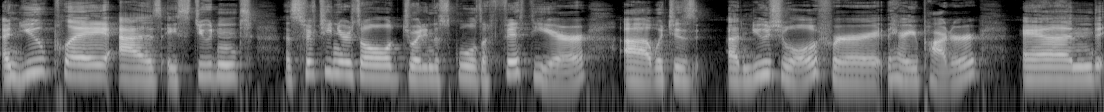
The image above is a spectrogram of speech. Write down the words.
And you play as a student that's 15 years old joining the school as a fifth year uh, which is unusual for harry potter. And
